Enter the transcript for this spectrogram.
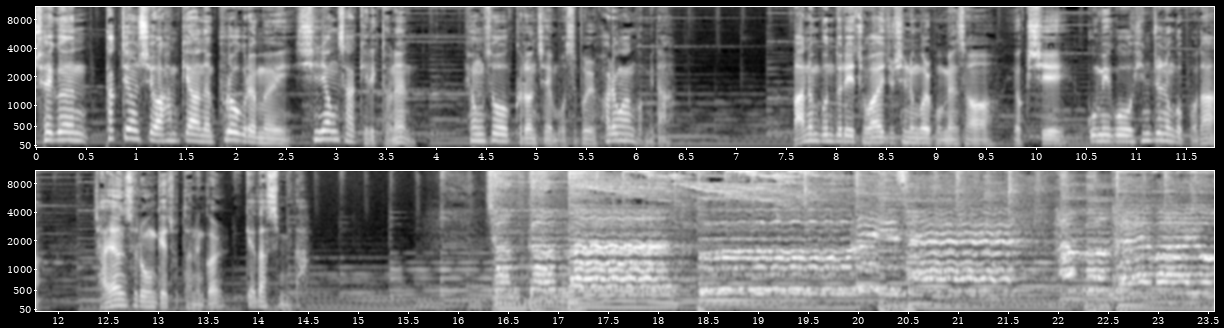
최근 탁재훈 씨와 함께하는 프로그램의 신영사 캐릭터는 평소 그런 제 모습을 활용한 겁니다. 많은 분들이 좋아해 주시는 걸 보면서 역시 꾸미고 힘주는 것보다 자연스러운 게 좋다는 걸 깨닫습니다. 잠깐만 우리 이제 한번 해봐요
